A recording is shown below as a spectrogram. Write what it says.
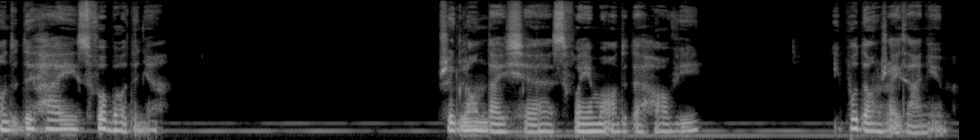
Oddychaj swobodnie. Przyglądaj się swojemu oddechowi i podążaj za nim.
